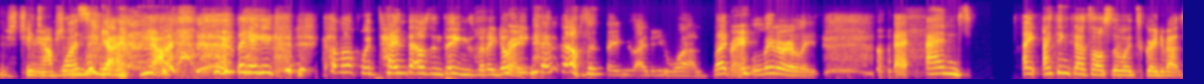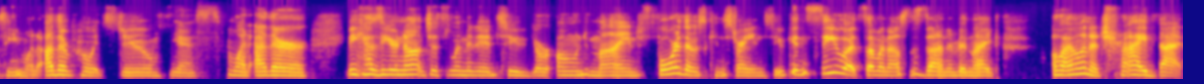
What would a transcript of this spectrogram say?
there's too it's many options one yeah yeah like I could come up with 10,000 things, but I don't Right. need 10,000 things. I need one, like Right. literally. And I, I think that's also what's great about seeing what other poets do, yes what other, because you're not just limited to your own mind for those constraints. You can see what someone else has done and been like, oh, I want to try that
